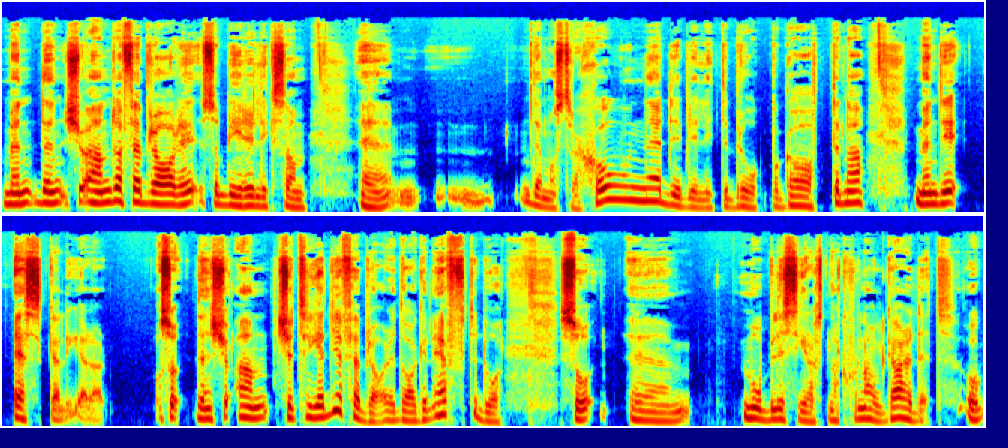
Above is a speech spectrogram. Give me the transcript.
men den 22 februari så blir det liksom eh, demonstrationer, det blir lite bråk på gatorna, men det eskalerar. Och så den 22, 23 februari, dagen efter, då, så eh, mobiliseras nationalgardet. Och,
